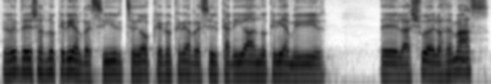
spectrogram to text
realmente ellos no querían recibir que no querían recibir caridad, no querían vivir de la ayuda de los demás,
